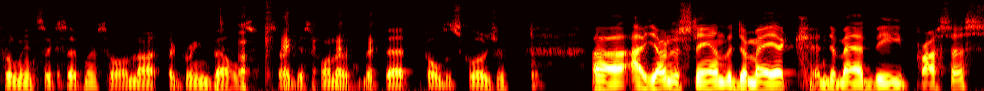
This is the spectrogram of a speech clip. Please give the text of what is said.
for Lean Six Sigma, so I'm not a green belt. Okay. So I just want to make that full disclosure. Uh, I understand the DMAIC and DMADV process.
